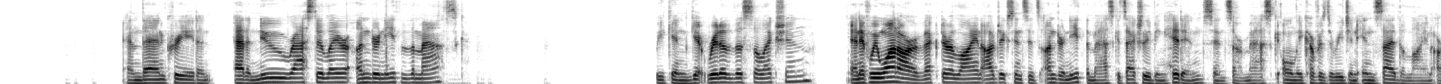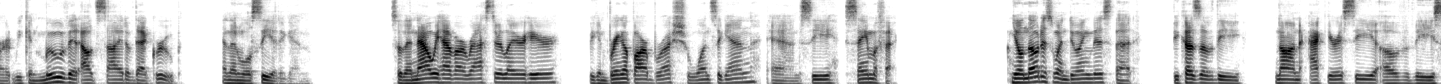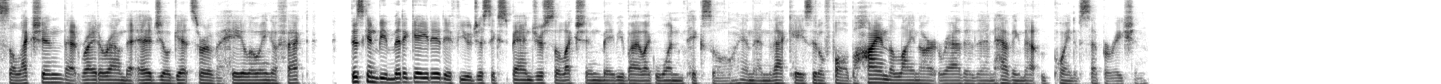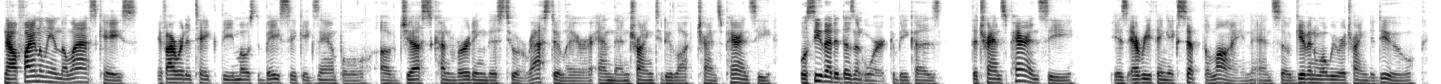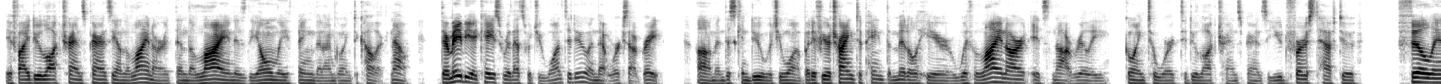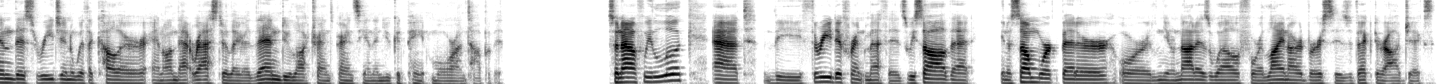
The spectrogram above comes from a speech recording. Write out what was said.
and then create an add a new raster layer underneath the mask, we can get rid of the selection and if we want our vector line object, since it's underneath the mask, it's actually being hidden since our mask only covers the region inside the line art, we can move it outside of that group and then we'll see it again. So then now we have our raster layer here. We can bring up our brush once again and see same effect. You'll notice when doing this that because of the non-accuracy of the selection that right around the edge you'll get sort of a haloing effect. This can be mitigated if you just expand your selection maybe by like one pixel, and then in that case it'll fall behind the line art rather than having that point of separation. Now finally in the last case, if I were to take the most basic example of just converting this to a raster layer and then trying to do lock transparency, we'll see that it doesn't work because the transparency is everything except the line. And so given what we were trying to do, if I do lock transparency on the line art, then the line is the only thing that I'm going to color. Now, there may be a case where that's what you want to do and that works out great. Um, and this can do what you want. But if you're trying to paint the middle here with line art, it's not really going to work to do lock transparency. You'd first have to fill in this region with a color and on that raster layer, then do lock transparency, and then you could paint more on top of it. So now if we look at the three different methods, we saw that you know some work better or you know not as well for line art versus vector objects.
